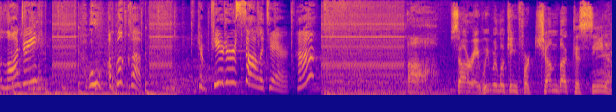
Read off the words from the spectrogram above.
A laundry? Ooh, a book club. Computer solitaire huh? Ah oh, sorry we were looking for chumba casino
